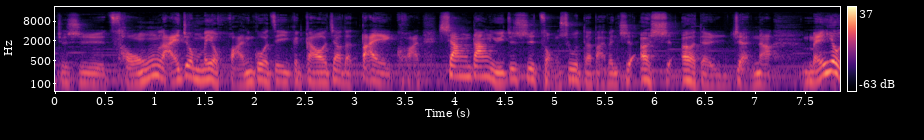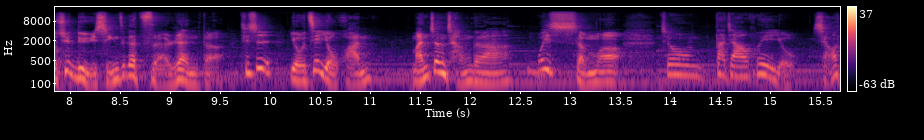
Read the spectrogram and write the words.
就是从来就没有还过这一个高教的贷款，相当于就是总数的百分之二十二的人呐、没有去履行这个责任的。其实有借有还，蛮正常的啊。为什么？就大家会有想要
